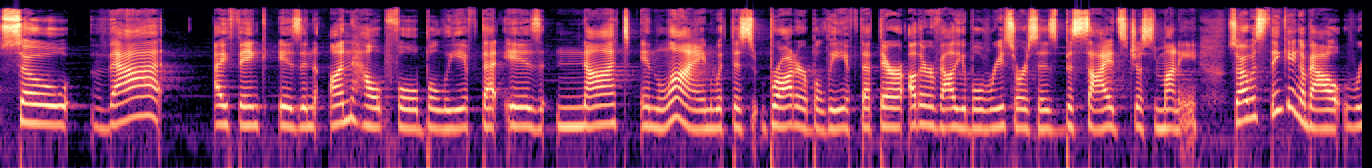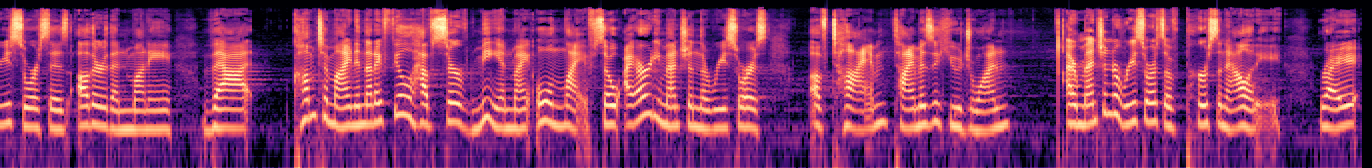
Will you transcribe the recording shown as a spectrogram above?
so that I think is an unhelpful belief that is not in line with this broader belief that there are other valuable resources besides just money. So I was thinking about resources other than money that come to mind and that I feel have served me in my own life. So I already mentioned the resource of time. Time is a huge one. I mentioned a resource of personality, right?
